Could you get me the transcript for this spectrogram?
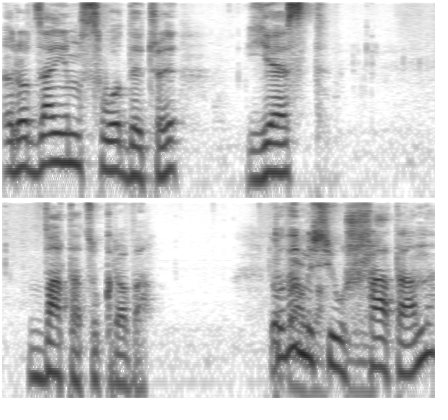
rodzajem słodyczy jest wata cukrowa. To, wymyślił szatan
